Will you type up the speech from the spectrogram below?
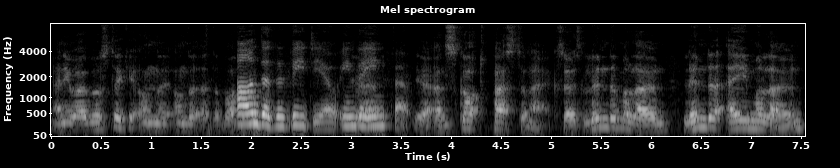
Anyway, we'll stick it on the on the at the bottom. Under the video, in the info. Yeah, and Scott Pasternak. So it's Linda Malone, Linda A. Malone,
